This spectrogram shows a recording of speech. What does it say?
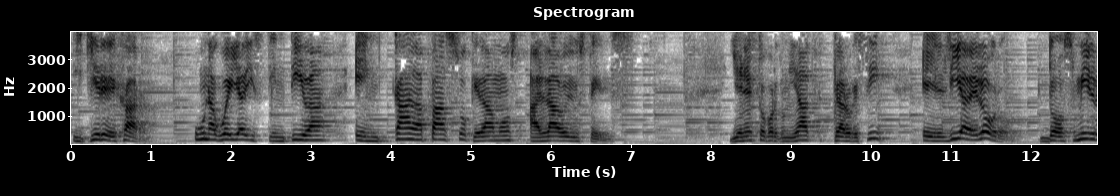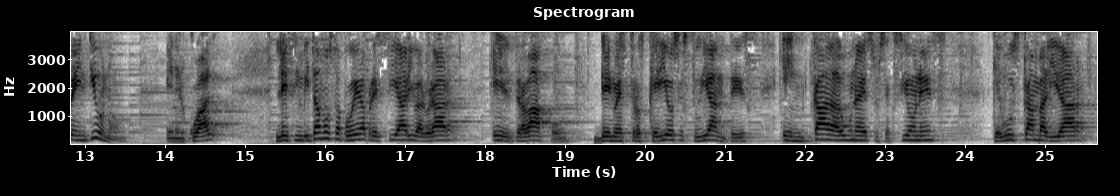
y quiere dejar una huella distintiva en cada paso que damos al lado de ustedes. Y en esta oportunidad, claro que sí, el Día del Logro 2021, en el cual les invitamos a poder apreciar y valorar el trabajo de nuestros queridos estudiantes en cada una de sus secciones que buscan validar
